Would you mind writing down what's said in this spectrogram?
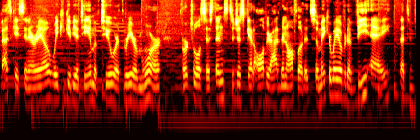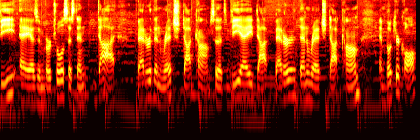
Best case scenario, we could give you a team of two or three or more virtual assistants to just get all of your admin offloaded. So make your way over to VA, that's VA as in virtual assistant, dot betterthanrich.com. So that's va.betterthanrich.com and book your call.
